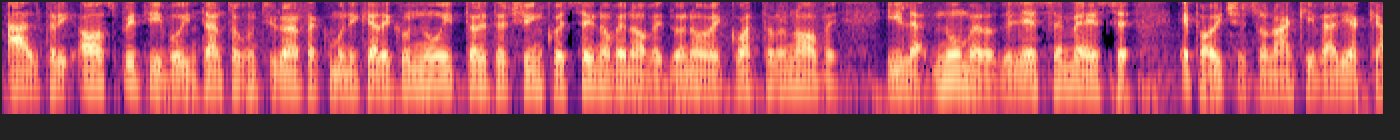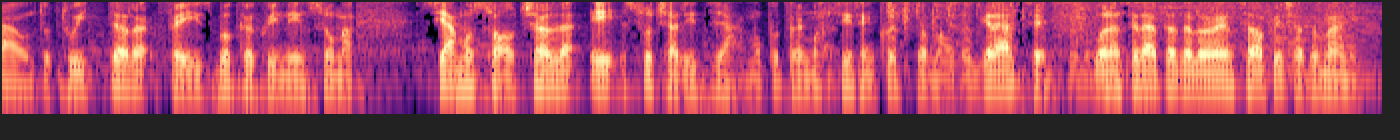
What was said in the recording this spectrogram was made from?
altri ospiti. Voi intanto continuate a comunicare con noi 335 699 2949 il numero degli sms e poi ci sono anche i vari account Twitter, Facebook, quindi insomma siamo social e socializziamo, potremmo dire in questo modo. Grazie, buona serata da Lorenzo Opici, a domani.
